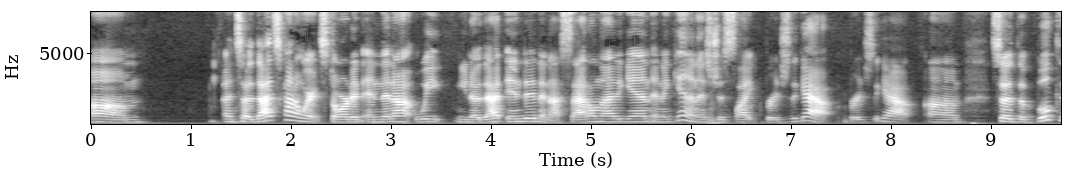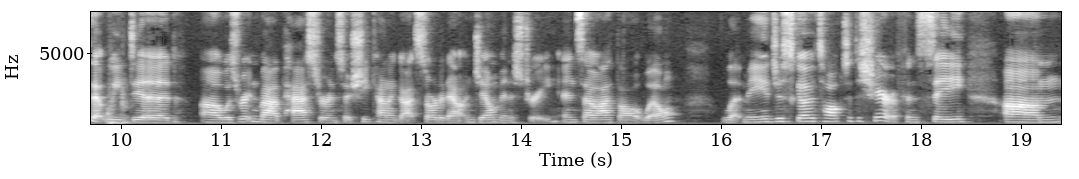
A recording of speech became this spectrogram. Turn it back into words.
Um, and so that's kind of where it started. And then I, we, you know, that ended, and I sat on that again. And again, it's just like bridge the gap, bridge the gap. Um, so the book that we did uh, was written by a pastor, and so she kind of got started out in jail ministry. And so I thought, well, let me just go talk to the sheriff and see um,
